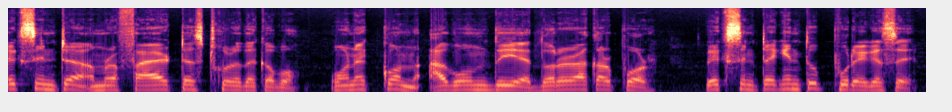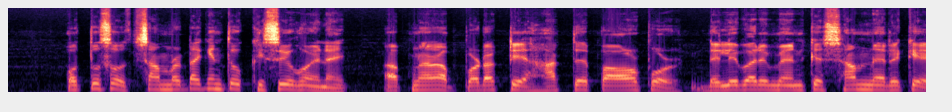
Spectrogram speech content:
রেক্সিনটা আমরা ফায়ার টেস্ট করে দেখাবো। অনেকক্ষণ আগুন দিয়ে ধরে রাখার পর রেক্সিনটা কিন্তু পুড়ে গেছে। অথচ চামড়াটা কিন্তু কিছুই হয় নাই। আপনারা প্রোডাক্টটি হাতে পাওয়ার পর ডেলিভারি ম্যানকে সামনে রেখে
